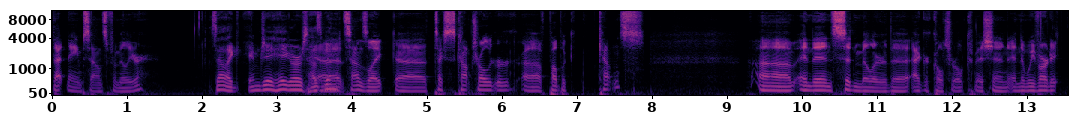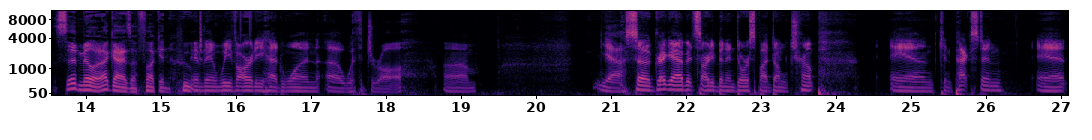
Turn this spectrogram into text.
that name sounds familiar. Is that like MJ Hegar's husband? Uh, it sounds like uh, Texas Comptroller of Public Accountants. Um, and then Sid Miller, the Agricultural Commission, and then we've already Sid Miller, that guy's a fucking hoot. and then we've already had one uh, withdraw. Um, yeah, so Greg Abbott's already been endorsed by Donald Trump and Ken Paxton, and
